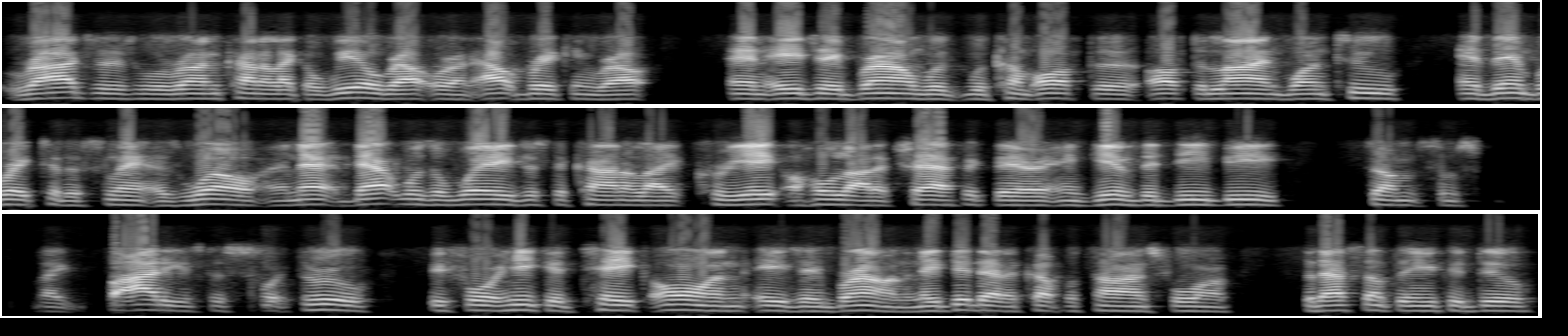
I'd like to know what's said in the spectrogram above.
Rogers will run kind of like a wheel route or an outbreaking route, and AJ Brown would, would come off the off the line one two and then break to the slant as well. And that that was a way just to kind of like create a whole lot of traffic there and give the DB some some like bodies to sort through before he could take on AJ Brown. And they did that a couple times for him. So that's something you could do.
